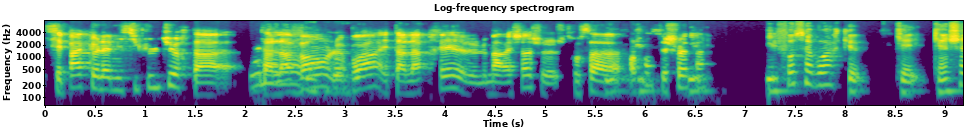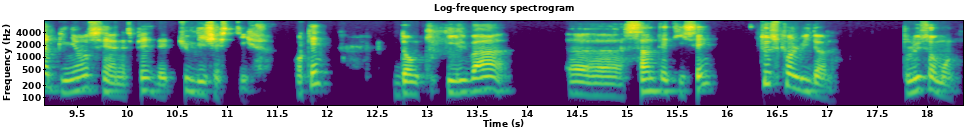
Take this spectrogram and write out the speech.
c'est pas que la myciculture, tu as, l'avant, le bois et tu as l'après, le maraîchage, je trouve ça franchement c'est chouette. Hein. Il, faut savoir que qu'un champignon, c'est un espèce de tube digestif. OK? Donc, il va euh, synthétiser tout ce qu'on lui donne, plus ou moins.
